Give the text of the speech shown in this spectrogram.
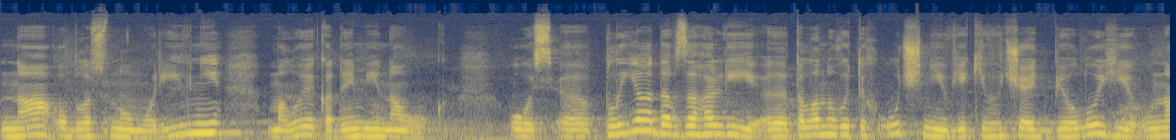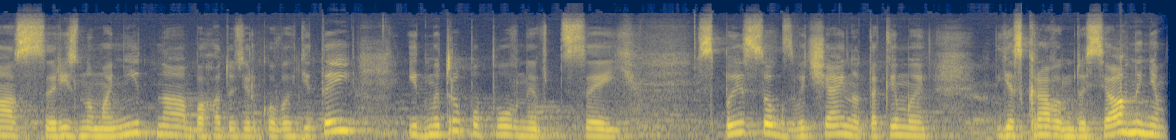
на обласному рівні Малої академії наук. Ось е, плеяда взагалі е, талановитих учнів, які вивчають біологію, у нас різноманітна, багатозіркових дітей. І Дмитро поповнив цей список, звичайно, такими яскравим досягненням.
